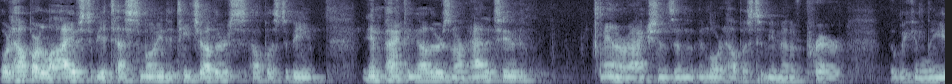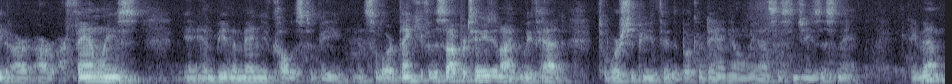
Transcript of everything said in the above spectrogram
Lord, help our lives to be a testimony to teach others. Help us to be impacting others in our attitude and our actions. And, and Lord, help us to be men of prayer, that we can lead our, our, our families and, and, be the men you've called us to be. And so, Lord, thank you for this opportunity tonight that we've had to worship you through the book of Daniel. We ask this in Jesus' name. Amen.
